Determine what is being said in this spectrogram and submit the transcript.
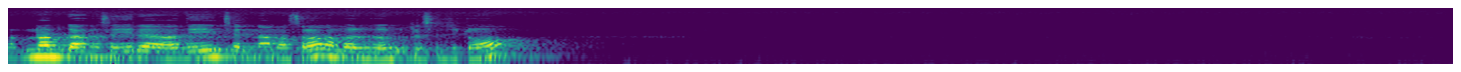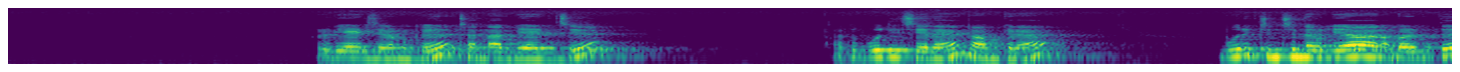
மட்டநாட்டுக்காரங்க செய்கிற அதே சென்னா மசாலா நம்ம வீட்டில் செஞ்சிட்டோம். ரெடி ஆகிடுச்சு நமக்கு. சென்னா ரெடி ஆகிடுச்சு அது பூரி செய்கிறேன் காமிக்கிறேன். பூரி சின்ன சின்ன வழியாக நம்ம எடுத்து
